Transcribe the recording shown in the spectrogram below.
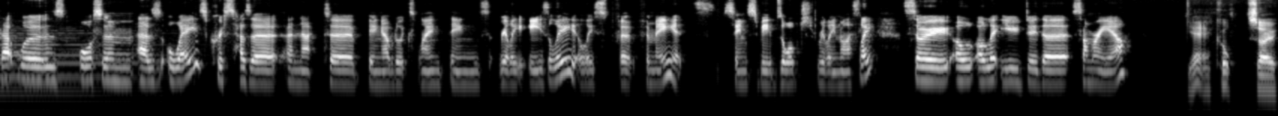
That was awesome as always. Chris has a, a knack to being able to explain things really easily, at least for, for me. It seems to be absorbed really nicely. So I'll, I'll let you do the summary now. Yeah, cool. So,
